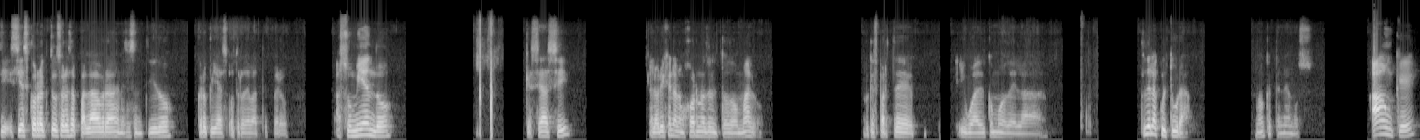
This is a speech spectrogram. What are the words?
Si, si es correcto usar esa palabra en ese sentido, creo que ya es otro debate, pero asumiendo que sea así, el origen a lo mejor no es del todo malo. Porque es parte igual como de la pues, de la cultura ¿no? que tenemos. Aunque,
